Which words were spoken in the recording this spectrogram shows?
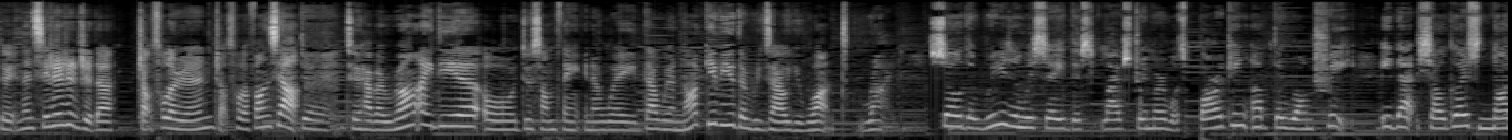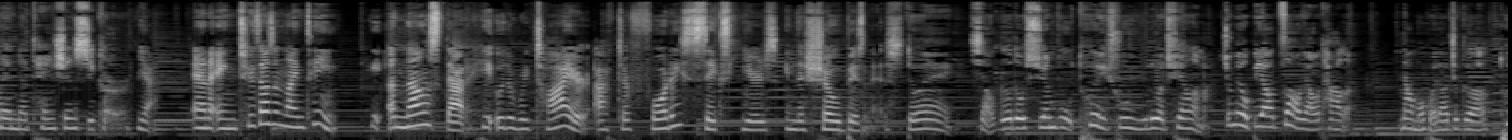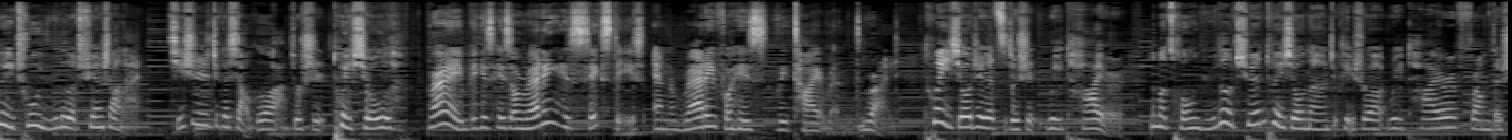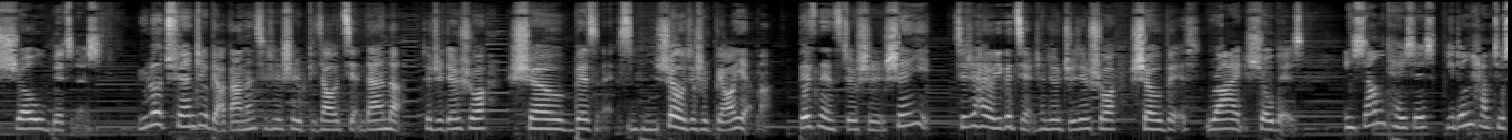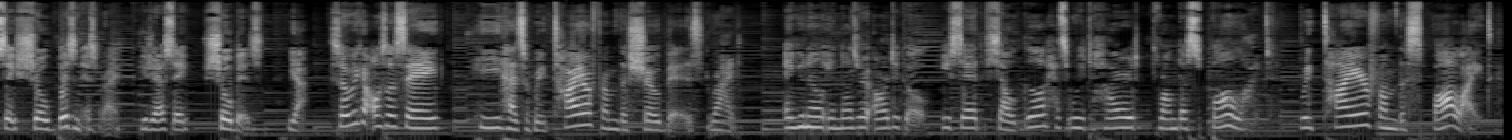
对，那其实是指的找错了人，找错了方向。对 To have a wrong idea or do something in a way that will not give you the result you want. Right. So the reason we say this live streamer was barking up the wrong tree is that 小哥 is not an attention seeker. Yeah. And in 2019, he announced that he would retire after 46 years in the show business. 对，小哥都宣布退出娱乐圈了嘛，就没有必要造谣他了。那我们回到这个退出娱乐圈上来，其实这个小哥啊，就是退休了。 Right, because he's already in his 60s and ready for his retirement. Right，退休这个词就是 retire。那么从娱乐圈退休呢，就可以说 retire from the show business。 娱乐圈这个表达呢，其实是比较简单的，就直接说 show business。show 就是表演嘛，business 就是生意。其实还有一个简称，就直接说 showbiz。 Right, showbiz. In some cases, you don't have to say show business, right? You just say showbiz. Yeah. So we can also say he has retired from the showbiz. Right. And you know, in another article, it said 小哥 has retired from the spotlight. Retire from the spotlight.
